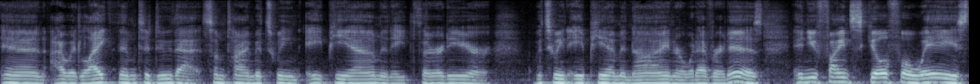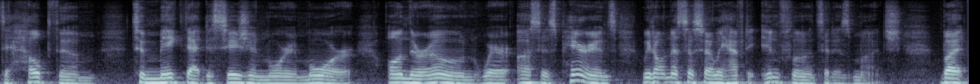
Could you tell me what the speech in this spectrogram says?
and I would like them to do that sometime between 8 p.m. and 8:30 or between 8 p.m. and 9 or whatever it is and you find skillful ways to help them to make that decision more and more on their own where us as parents we don't necessarily have to influence it as much. But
